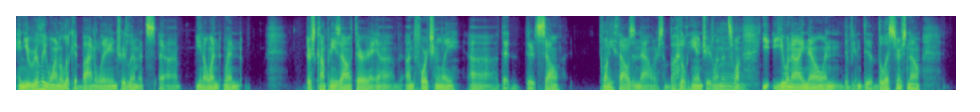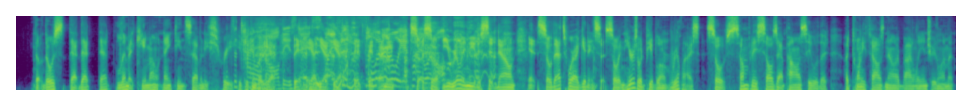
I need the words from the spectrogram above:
and you really want to look at bodily injury limits. Uh, you know, when when there's companies out there, uh, unfortunately, uh, that that sell twenty thousand dollars of bodily injury limits. Well, you, you and I know, and the, the, the listeners know. Th- Those that, that that limit came out in 1973. It's a If you think about- these yeah, days. Yeah, yeah, Like, yeah. it's literally a so, so you really need to sit down. So that's where I get it. So, so and here's what people don't realize. So if somebody sells that policy with a, a twenty thousand dollar bodily injury limit,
